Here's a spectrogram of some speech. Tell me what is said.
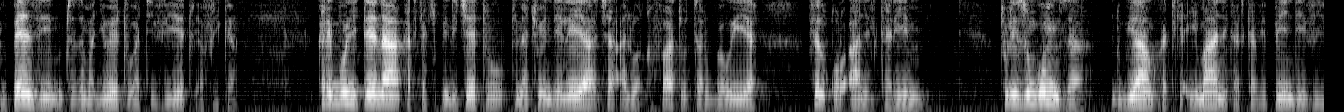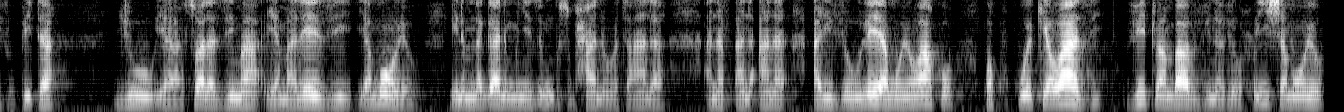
mpenzi mtazamaji wetu wa tv yetu ya afrika karibuni tena katika kipindi chetu kinachoendelea cha alwaqafatu tarbawiya fi lqurani lkarim tulizungumza ndugu yangu katika imani katika vipindi vilivyopita juu ya swala zima ya malezi ya moyo ni namna gani mwenyezimngu subhanahu wataala alivyoulea moyo wako kwa kukuwekea wazi vitu ambavyo vinavyohuisha moyo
